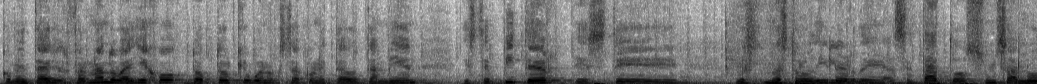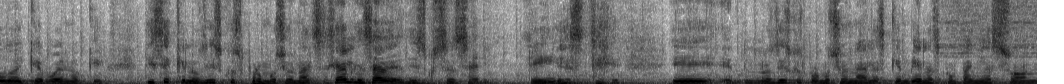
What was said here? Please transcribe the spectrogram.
comentarios. Fernando Vallejo, doctor, qué bueno que está conectado también. Este Peter, este nuestro dealer de acetatos, un saludo y qué bueno que dice que los discos promocionales, si alguien sabe de discos es él. Sí. Este, eh, los discos promocionales que envían las compañías son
